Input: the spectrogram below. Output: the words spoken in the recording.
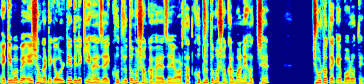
একইভাবে এই সংখ্যাটিকে উল্টিয়ে দিলে কি হয়ে যায়? ক্ষুদ্রতম সংখ্যা হয়ে যায়। অর্থাৎ ক্ষুদ্রতম সংখ্যার মানে হচ্ছে ছোট থেকে বড়তে।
